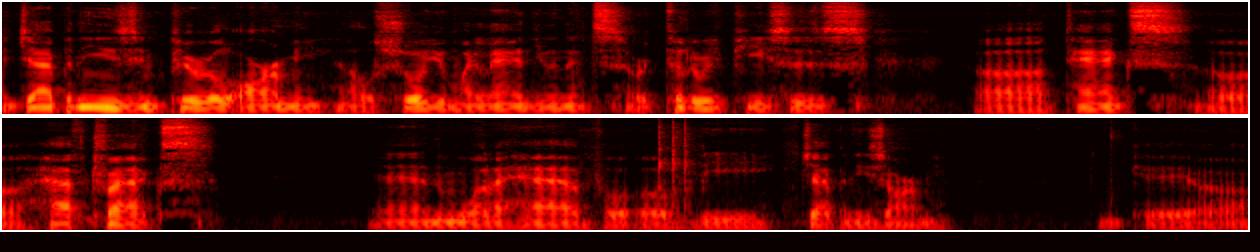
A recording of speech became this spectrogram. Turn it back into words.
the Japanese Imperial Army. I'll show you my land units, artillery pieces, uh, tanks, uh, half tracks, and what I have of the Japanese Army. Okay, uh,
